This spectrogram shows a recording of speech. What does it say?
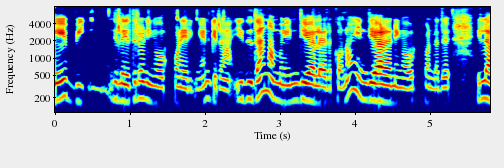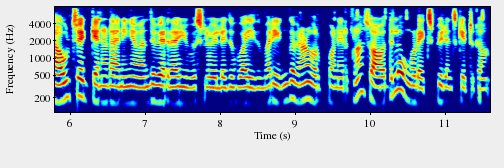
A B இதில் எதில் நீங்கள் ஒர்க் பண்ணியிருக்கீங்கன்னு கேட்குறாங்க இதுதான் நம்ம இந்தியாவில் இருக்கோம்னா இந்தியாவில் நீங்கள் ஒர்க் பண்ணது. இல்லை அவுட் சைட் கெனடா நீங்கள் வந்து வேறு ஏதாவது யூஎஸ்லோ இல்லை துபாய் இது மாதிரி எங்கே வேணாலும் ஒர்க் பண்ணியிருக்கலாம் ஸோ அதில் உங்களோட எக்ஸ்பீரியன்ஸ் கேட்டிருக்காங்க.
